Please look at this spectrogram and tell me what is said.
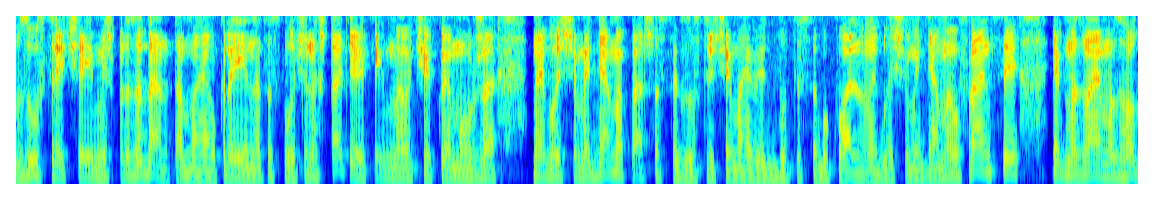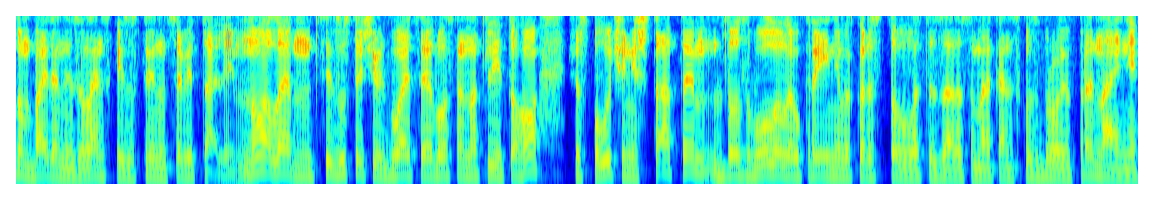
зустрічей між президентами України та Сполучених Штатів, які ми очікуємо вже найближчими днями. Перша з цих зустрічей має відбутися буквально найближчими днями у Франції. Як ми знаємо, згодом Байден і Зеленський зустрінуться в Італії. Ну але ці зустрічі відбуваються власне на тлі того, що Сполучені Штати дозволили Україні використовувати зараз американську зброю, принаймні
